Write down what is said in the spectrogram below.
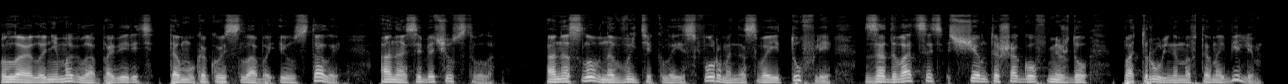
Лайла не могла поверить тому, какой слабой и усталой она себя чувствовала. Она словно вытекла из формы на свои туфли за двадцать с чем-то шагов между патрульным автомобилем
